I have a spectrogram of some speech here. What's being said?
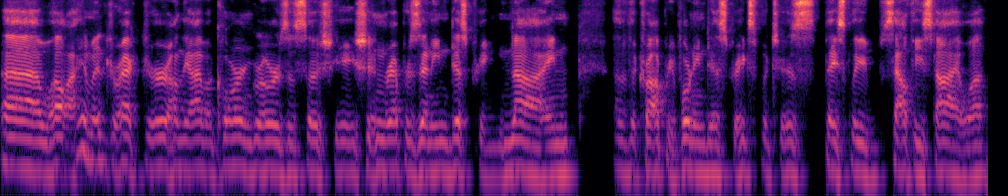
Uh, well, I am a director on the Iowa Corn Growers Association representing District 9 of the crop reporting districts, which is basically Southeast Iowa.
